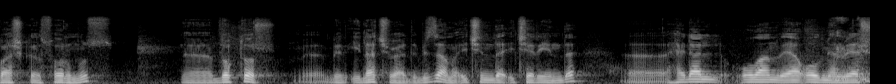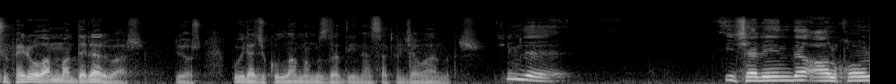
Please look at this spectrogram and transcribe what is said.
başka sorumuz, e, doktor e, bir ilaç verdi bize ama içinde içeriğinde e, helal olan veya olmayan veya şüpheli olan maddeler var diyor. Bu ilacı kullanmamızda dinen sakınca var mıdır? Şimdi içeriğinde alkol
